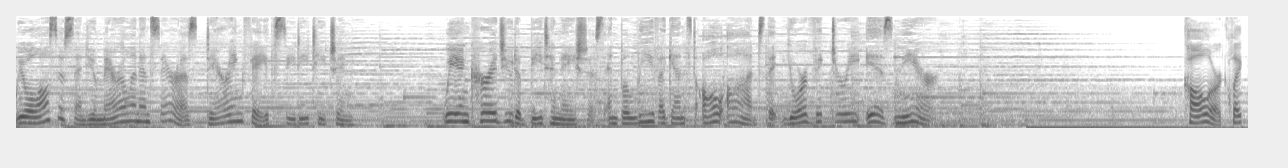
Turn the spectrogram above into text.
we will also send you Marilyn and Sarah's Daring Faith CD teaching. We encourage you to be tenacious and believe against all odds that your victory is near. Call or click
